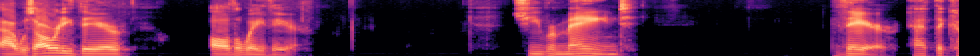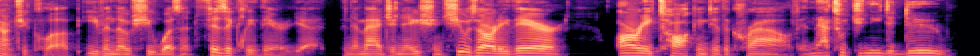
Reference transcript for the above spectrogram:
I was already there, all the way there. She remained there at the country club, even though she wasn't physically there yet. In imagination, she was already there, already talking to the crowd. And that's what you need to do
